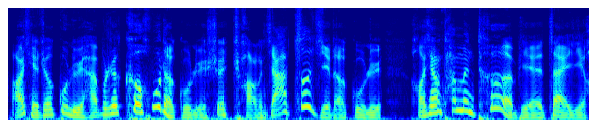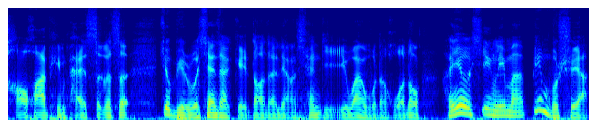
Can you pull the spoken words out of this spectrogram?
而且这个顾虑还不是客户的顾虑，是厂家自己的顾虑。好像他们特别在意豪华品牌四个字，就比如现在给到的两千抵一万五的活动，很有吸引力吗？并不是呀。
